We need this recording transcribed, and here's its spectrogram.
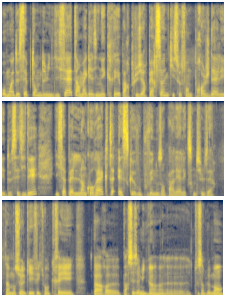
Au mois de septembre 2017, un magazine est créé par plusieurs personnes qui se sentent proches d'elle et de ses idées. Il s'appelle L'Incorrect. Est-ce que vous pouvez nous en parler, Alexandre Sulzer? C'est un mensuel qui est effectivement créé par, euh, par ses amis, hein, euh, tout simplement.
